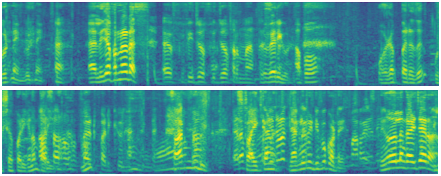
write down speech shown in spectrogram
Good name good name Lija Fernandes. Fijo Fijo Fernandes. Very good അപ്പോ ഉഴപ്പരുത് ഉഷ പഠിക്കണം ഞങ്ങൾ വീട്ടിൽ പോക്കോട്ടെ നിങ്ങളെല്ലാം കഴിച്ചായിരുന്നു?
